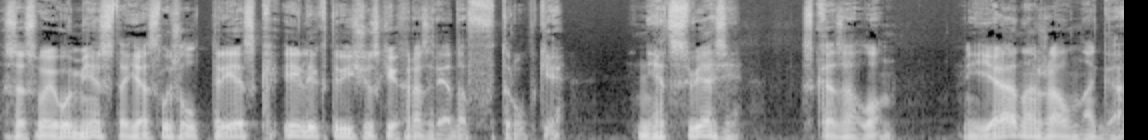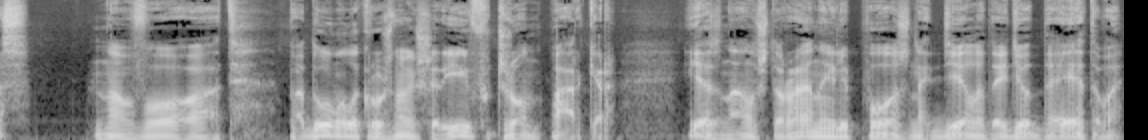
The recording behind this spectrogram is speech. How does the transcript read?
Со своего места я слышал треск электрических разрядов в трубке. «Нет связи», — сказал он. Я нажал на газ. «Ну вот», — подумал окружной шериф Джон Паркер. «Я знал, что рано или поздно дело дойдет до этого.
